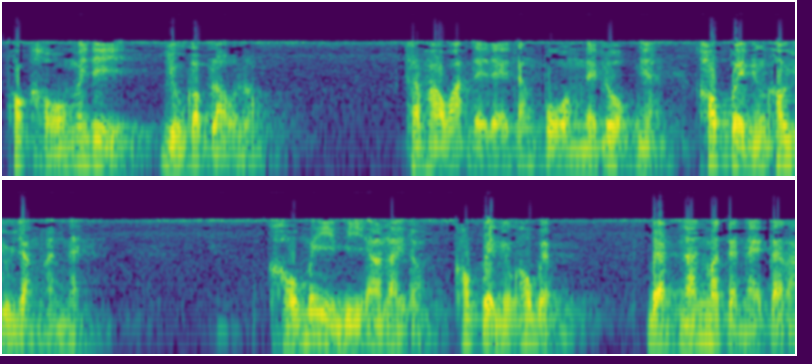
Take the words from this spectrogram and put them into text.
เพราะเขาไม่ได้อยู่กับเราหรอก สภาวะใด ๆ ทั้งปวงในโลกเนี้ยเขาเป็นของเขาอยู่อย่างนั้นแหละเขาไม่มีอะไรหรอกเขาเป็นของเขาแบบ แบบนั้นมาแต่ไหนแต่ไร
